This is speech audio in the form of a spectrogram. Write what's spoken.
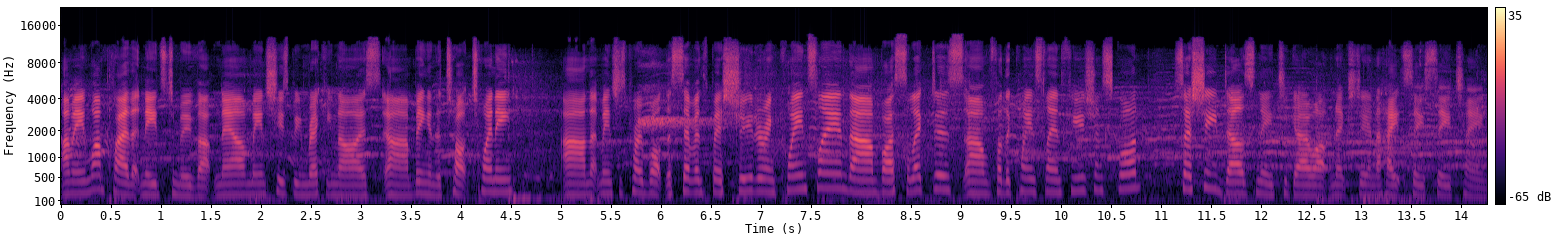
I mean, one player that needs to move up now. I mean, she's been recognised uh, being in the top 20. Um, that means she's probably what the seventh best shooter in Queensland um, by selectors um, for the Queensland Fusion squad. So she does need to go up next year in the HCC team.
